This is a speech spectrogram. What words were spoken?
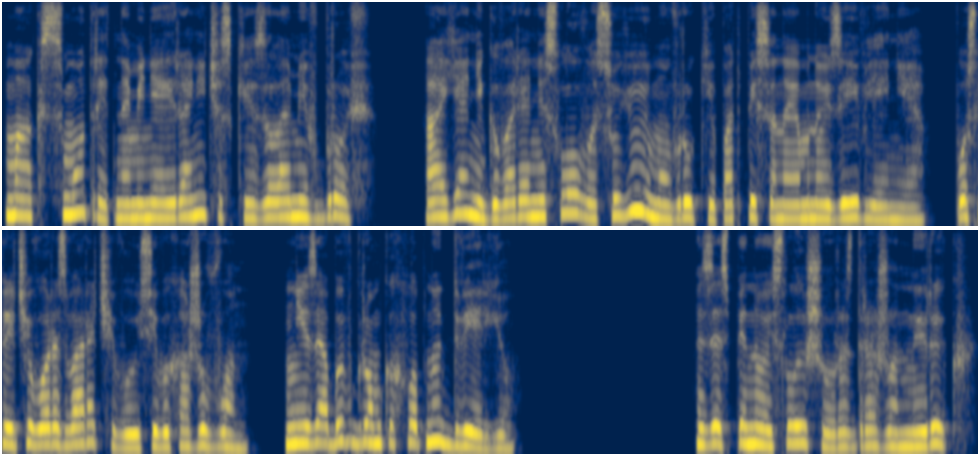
Макс смотрит на меня иронически, заломив бровь. А я, не говоря ни слова, сую ему в руки подписанное мной заявление, после чего разворачиваюсь и выхожу вон, не забыв громко хлопнуть дверью. За спиной слышу раздраженный рык.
